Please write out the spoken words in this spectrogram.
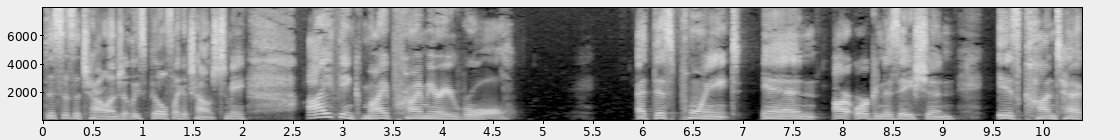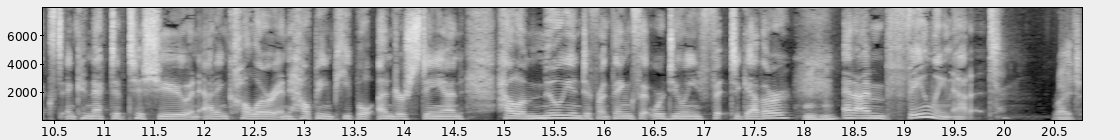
This is a challenge, at least feels like a challenge to me. I think my primary role at this point in our organization is context and connective tissue and adding color and helping people understand how a million different things that we're doing fit together. Mm-hmm. And I'm failing at it. Right.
